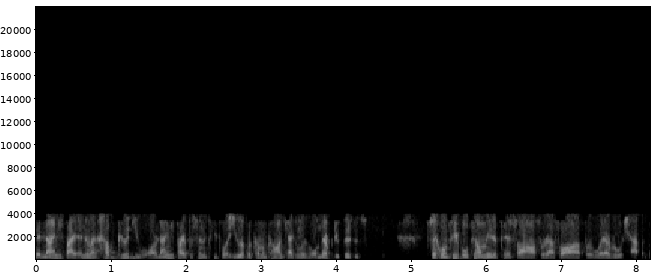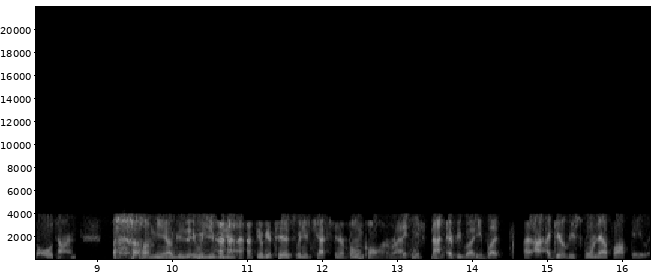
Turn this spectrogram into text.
that 95, no matter how good you are, 95% of people that you ever come in contact with will never do business with. It's like when people tell me to piss off or f off or whatever, which happens all the time. Um, you know, because when you when you you'll get pissed when you're texting or phone calling, right? Not everybody, but I, I get at least one f off daily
